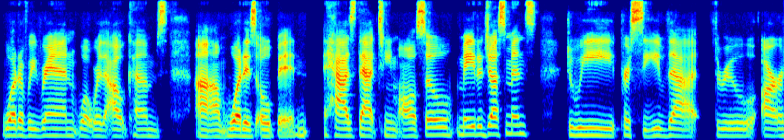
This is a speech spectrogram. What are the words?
What have we ran? What were the outcomes? Um, what is open? Has that team also made adjustments? Do we perceive that through our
